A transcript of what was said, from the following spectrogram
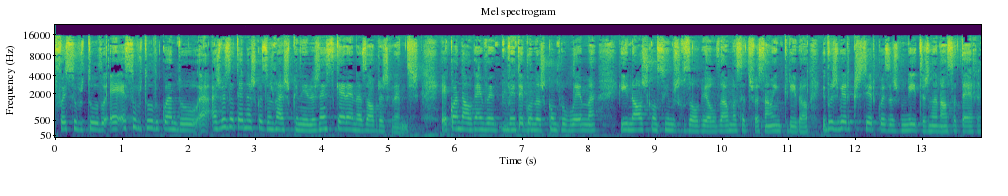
foi sobretudo, é, é, sobretudo quando, às vezes até nas coisas mais pequeninas, nem sequer é nas obras grandes. É quando alguém vem, vem ter connosco um problema e nós conseguimos resolvê-lo, dá uma satisfação incrível. E depois ver crescer coisas bonitas na nossa terra,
